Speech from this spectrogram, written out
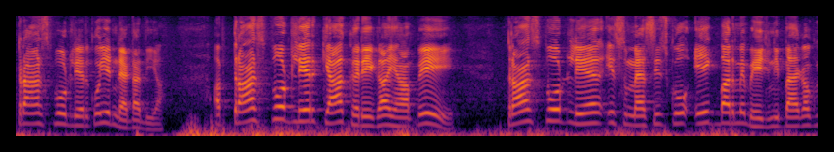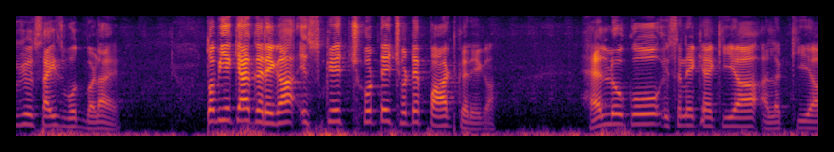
ट्रांसपोर्ट लेयर को ये डाटा दिया। अब ट्रांसपोर्ट लेयर क्या करेगा यहाँ पे? ट्रांसपोर्ट लेयर इस मैसेज को एक बार में भेज नहीं पाएगा क्योंकि साइज़ बहुत बड़ा है। तो अब ये क्या करेगा? इसके छोटे छोटे पार्ट करेगा। हेलो को इसने क्या किया? अलग किया।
